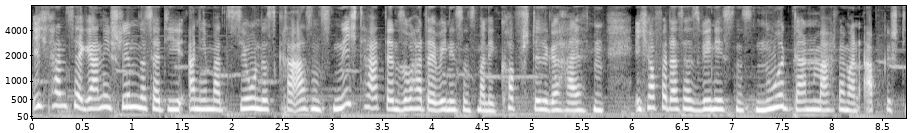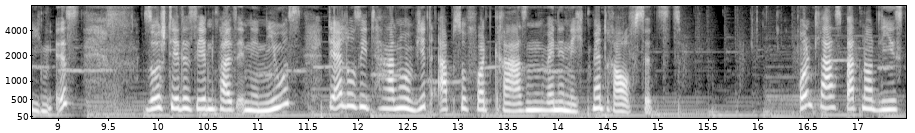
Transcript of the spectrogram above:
Ich fand's ja gar nicht schlimm, dass er die Animation des Grasens nicht hat, denn so hat er wenigstens mal den Kopf stillgehalten. Ich hoffe, dass er es wenigstens nur dann macht, wenn man abgestiegen ist. So steht es jedenfalls in den News. Der Lusitano wird ab sofort grasen, wenn ihr nicht mehr drauf sitzt. Und last but not least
